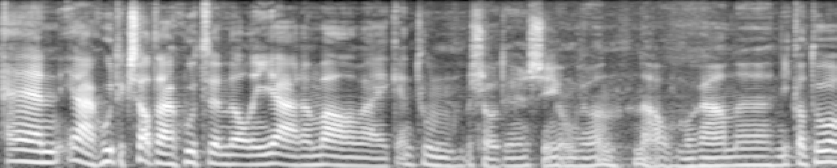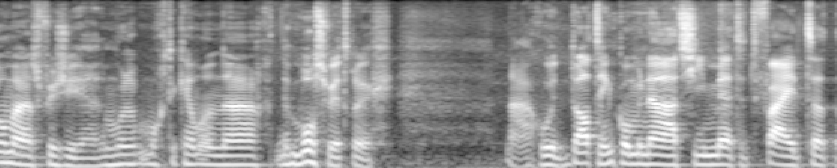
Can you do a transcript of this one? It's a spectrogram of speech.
En ja, goed, ik zat daar goed en wel een jaar in Waalwijk. En toen besloot Ernst Jong van... Nou, we gaan eh, die kantoren maar eens fuseren. Dan mo- mocht ik helemaal naar de bos weer terug. Nou goed, dat in combinatie met het feit dat,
